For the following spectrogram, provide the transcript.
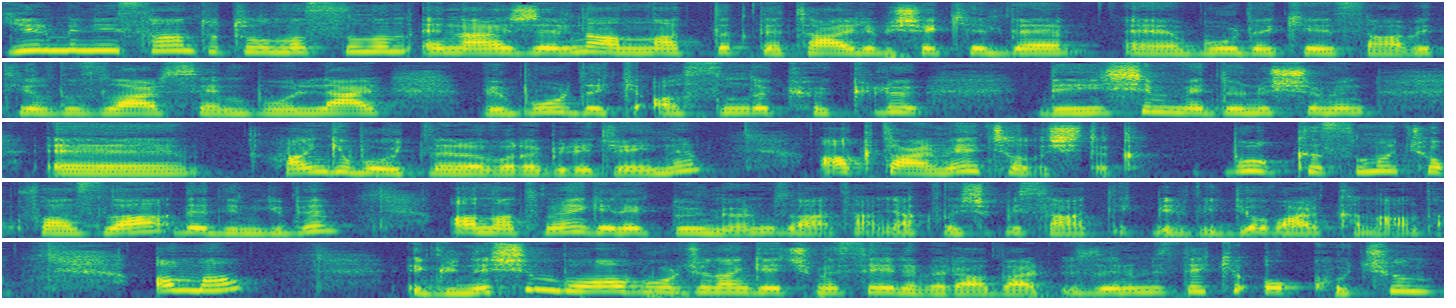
20 Nisan tutulmasının enerjilerini anlattık detaylı bir şekilde e, buradaki sabit yıldızlar, semboller ve buradaki aslında köklü değişim ve dönüşümün e, hangi boyutlara varabileceğini aktarmaya çalıştık. Bu kısmı çok fazla dediğim gibi anlatmaya gerek duymuyorum. Zaten yaklaşık bir saatlik bir video var kanalda. Ama e, Güneşin boğa burcuna geçmesiyle beraber üzerimizdeki o koçun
